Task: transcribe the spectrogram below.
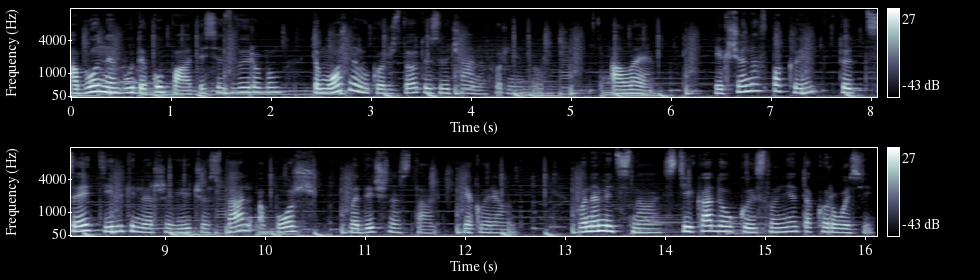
або не буде купатися з виробом, то можна використовувати звичайну фурнітуру. Але якщо навпаки, то це тільки нержавіюча сталь або ж медична сталь, як варіант. Вона міцна, стійка до окислення та корозії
